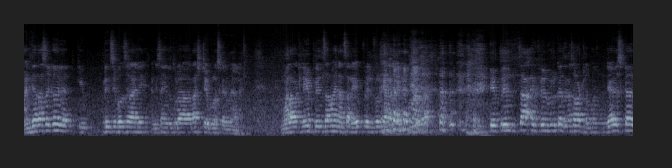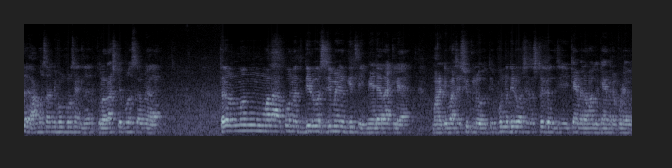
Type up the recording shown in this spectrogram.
आणि त्यात असं कळलं की प्रिन्सिपल सर आले आणि सांगितलं तुला राष्ट्रीय पुरस्कार मिळाला. मला वाटलं एप्रिलचा महिना चालू एप्रिल फुल एप्रिलचा एप्रिल फुल करते असं वाटलं पण ज्यावेळेस कळलं अमर सरांनी फोन करून सांगितलं तुला राष्ट्रीय पुरस्कार मिळाला. तर मग मला पूर्ण ती दीड वर्षाची मेहनत घेतली. मेंढ्या राखल्या मराठी भाषा शिकलो. ते पूर्ण दीड वर्षाचा स्ट्रगल जी कॅमेरा मागे कॅमेरा पुढे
